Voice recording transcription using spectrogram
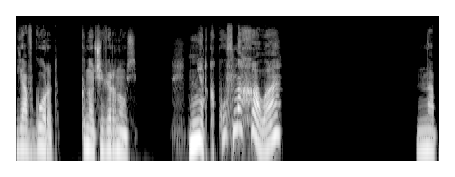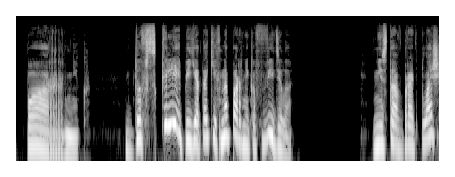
Я в город, к ночи вернусь». «Нет, каков нахал, а?» «Напарник. Да в склепе я таких напарников видела!» Не став брать плащ,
